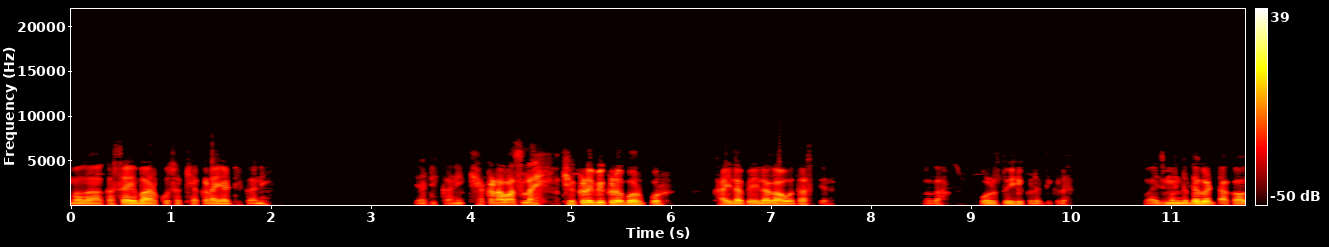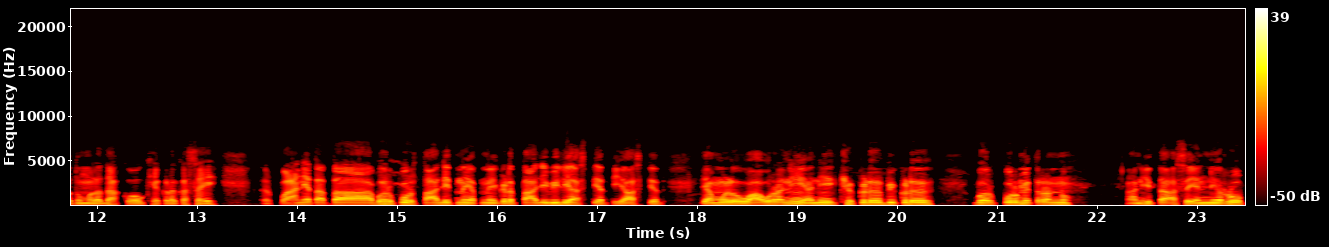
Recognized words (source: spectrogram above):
बघा कसं आहे बारकोसा खेकडा या ठिकाणी? या ठिकाणी खेकडा वाचलाय. खेकडे बिकडं भरपूर खायला प्यायला गावत असतील. बघा पळतोय इकडं तिकडं. वाईज म्हणलं दगड टाकावं तुम्हाला दाखवावं खेकडा कसा आहे. तर पाण्यात आता भरपूर तालीत नाही येत इकडं ताली बिली असतात हे असतात. त्यामुळं वावरानी आणि खेकडं बिकडं भरपूर मित्रांनो. आणि इथं असं यांनी रोप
